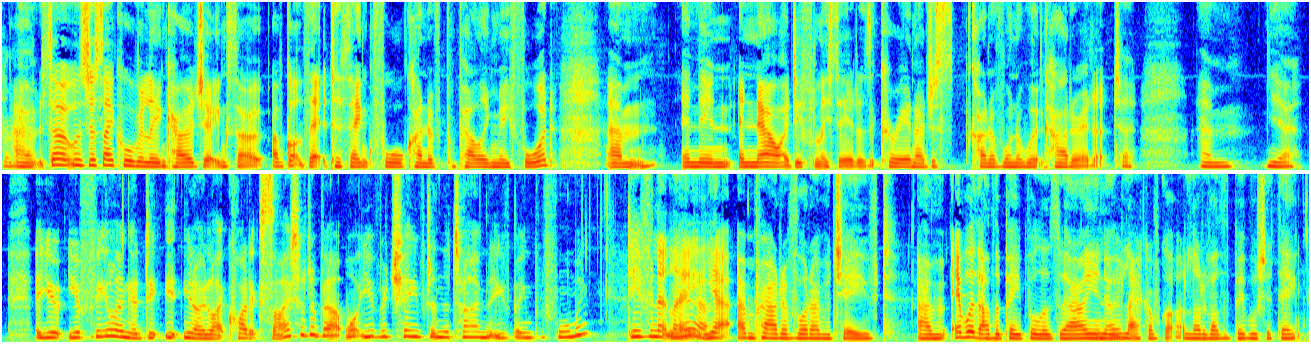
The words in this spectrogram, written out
um, so it was just like all really encouraging. So I've got that to thank for kind of propelling me forward. Um, and then and now I definitely see it as a career and I just kind of want to work harder at it to um, yeah. Are you you're feeling a you know like quite excited about what you've achieved in the time that you've been performing? Definitely, Yeah. yeah. I'm proud of what I've achieved. Um, and with other people as well, you know, Mm. like I've got a lot of other people to thank.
